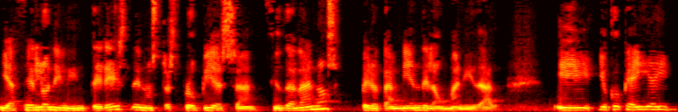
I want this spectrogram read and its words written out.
y hacerlo en el interés de nuestros propios eh, ciudadanos, pero también de la humanidad. Y yo creo que ahí hay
